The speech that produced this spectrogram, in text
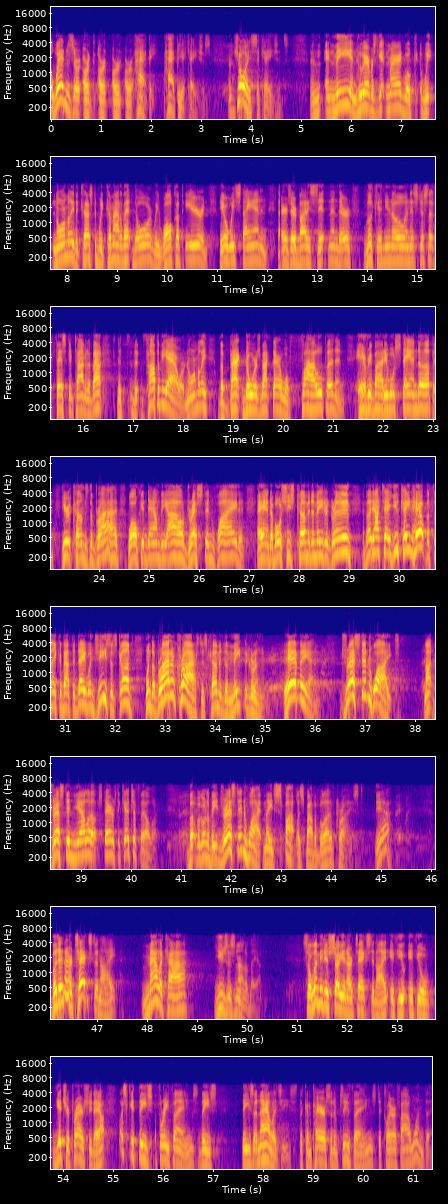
Weddings are, are, are, are, are happy, happy occasions. They're joyous occasions. And, and me and whoever's getting married, will we, normally the custom, we come out of that door, we walk up here, and here we stand, and there's everybody sitting, and they're looking, you know, and it's just a festive time. At about the, the top of the hour, normally the back doors back there will fly open, and everybody will stand up, and here comes the bride walking down the aisle dressed in white, and, and uh, boy, she's coming to meet her groom. And, buddy, I tell you, you can't help but think about the day when Jesus comes, when the bride of Christ is coming to meet the groom. Amen. Dressed in white. Not dressed in yellow upstairs to catch a fella. But we're going to be dressed in white, made spotless by the blood of Christ. Yeah. But in our text tonight, Malachi uses none of that. So let me just show you in our text tonight, if, you, if you'll get your prayer sheet out, let's get these three things, these, these analogies, the comparison of two things to clarify one thing.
